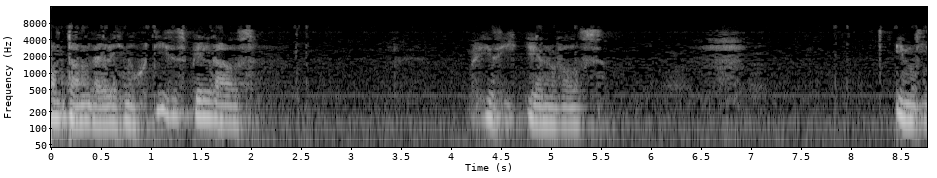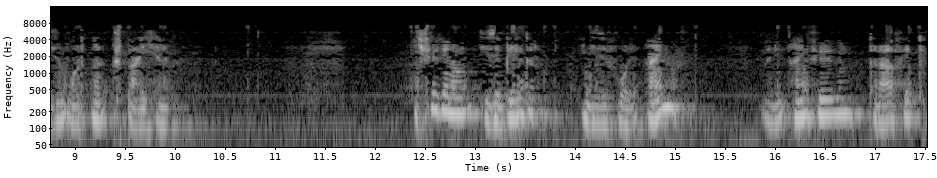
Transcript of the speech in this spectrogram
Und dann wähle ich noch dieses Bild aus, welches ich ebenfalls in diesem Ordner speichere. Ich füge nun diese Bilder in diese Folie ein, Menü einfügen, Grafik,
